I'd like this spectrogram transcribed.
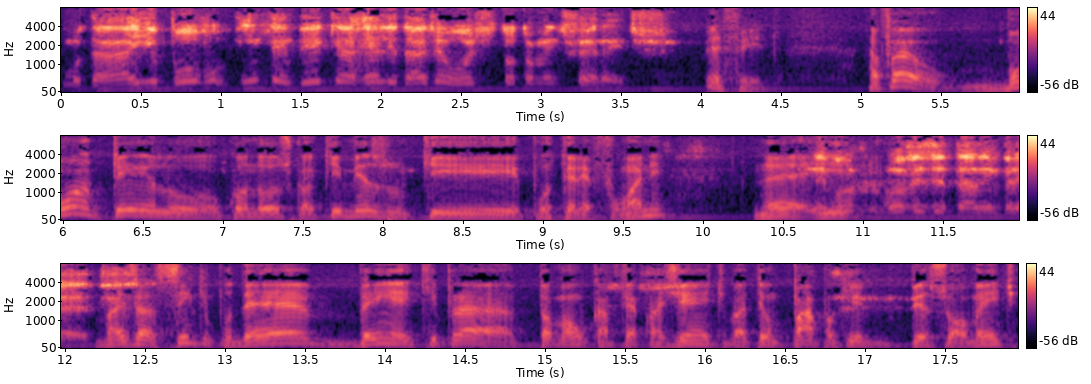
mudar e o povo entender que a realidade é hoje totalmente diferente. Perfeito. Rafael, bom tê-lo conosco aqui, mesmo que por telefone. Né? Eu e... vou, vou visitá-lo em breve. Mas assim que puder, vem aqui para tomar um café com a gente, bater um papo aqui pessoalmente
